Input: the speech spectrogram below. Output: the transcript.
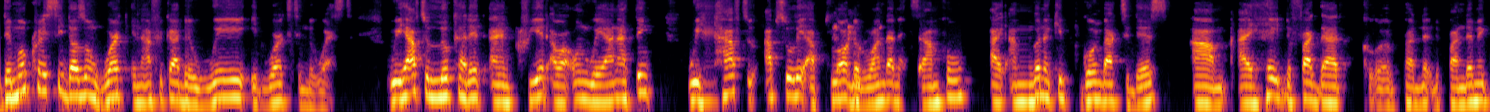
democracy doesn't work in Africa the way it works in the West. We have to look at it and create our own way. And I think we have to absolutely applaud the Rwandan example. I, am going to keep going back to this. Um, I hate the fact that uh, the pandemic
